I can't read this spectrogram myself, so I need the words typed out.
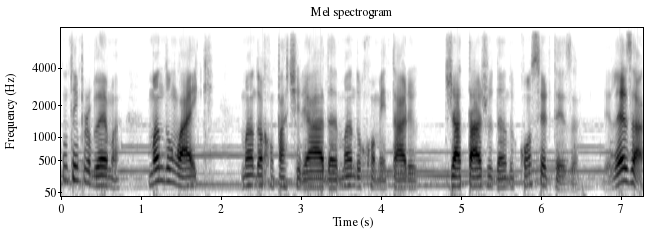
Não tem problema. Manda um like, manda uma compartilhada, manda um comentário já está ajudando com certeza. Beleza?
